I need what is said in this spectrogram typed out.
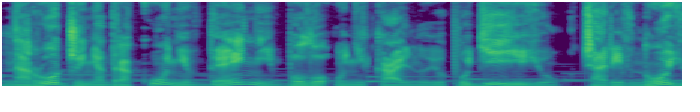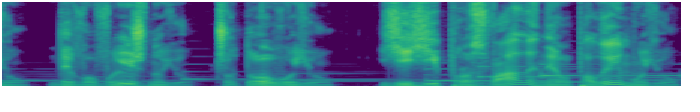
Народження драконів Денні було унікальною подією, чарівною, дивовижною, чудовою. Її прозвали неопалимою,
